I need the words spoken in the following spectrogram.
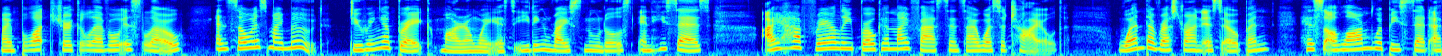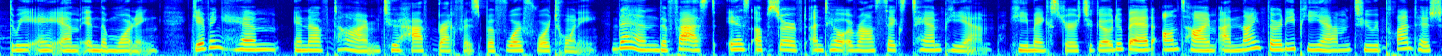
My blood sugar level is low, and so is my mood. During a break, Ma Renwei is eating rice noodles and he says, I have rarely broken my fast since I was a child. When the restaurant is open, his alarm would be set at 3 a.m. in the morning, giving him enough time to have breakfast before 4:20. Then the fast is observed until around 6:10 p.m. He makes sure to go to bed on time at 9:30 p.m. to replenish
